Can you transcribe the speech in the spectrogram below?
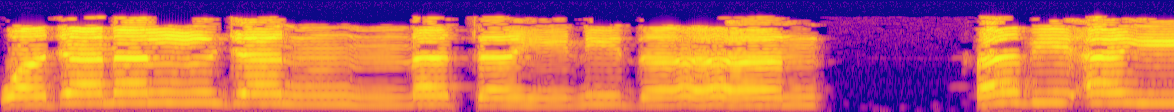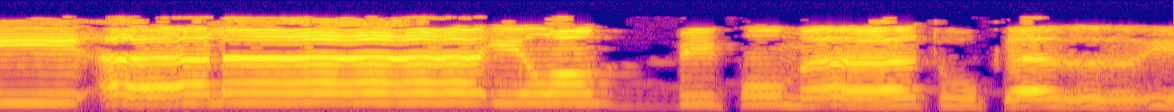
وجنى الجنتين دان فبأي آلاء ربكما تكذبان؟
